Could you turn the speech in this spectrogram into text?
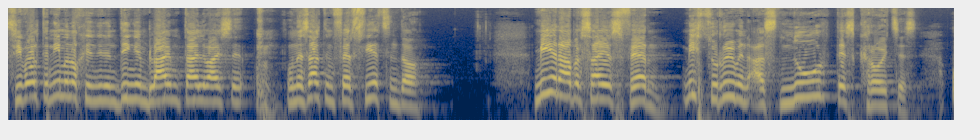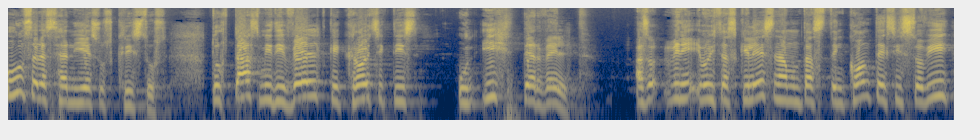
sie wollten immer noch in den Dingen bleiben teilweise. Und er sagt im Vers 14 da, mir aber sei es fern, mich zu rühmen als nur des Kreuzes, unseres Herrn Jesus Christus, durch das mir die Welt gekreuzigt ist und ich der Welt. Also, wenn ich, wo ich das gelesen habe und das, den Kontext ist so wie,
